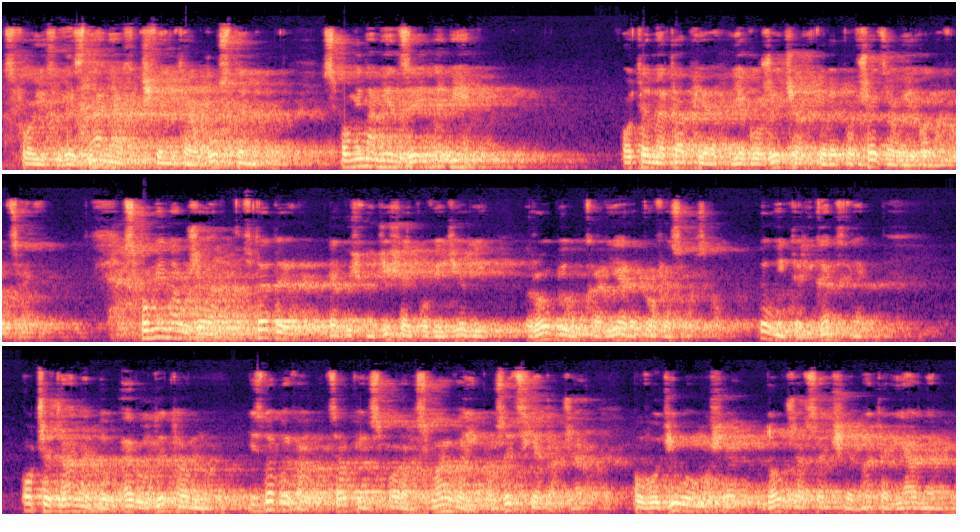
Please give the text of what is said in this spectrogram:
W swoich wyznaniach święty Augustyn wspomina między innymi o tym etapie jego życia, który poprzedzał jego narodzenie. Wspominał, że wtedy, jakbyśmy dzisiaj powiedzieli, robił karierę profesorską. Był inteligentny, oczytany był erudytą i zdobywał całkiem sporą sławę i pozycję, także powodziło mu się dobrze w sensie materialnym,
